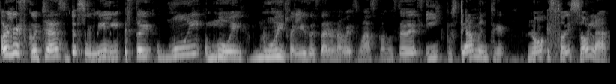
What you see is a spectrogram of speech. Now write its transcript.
Hola escuchas, yo soy Lili. Estoy muy, muy, muy feliz de estar una vez más con ustedes y pues claramente no estoy sola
